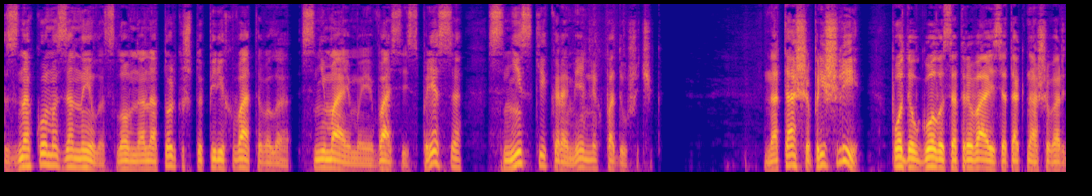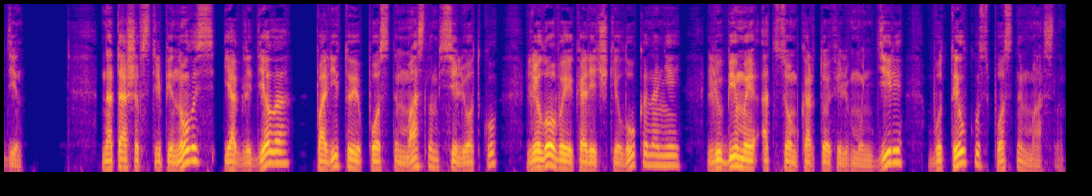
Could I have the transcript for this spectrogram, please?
знакомо заныло, словно она только что перехватывала снимаемые Васей с пресса с низких карамельных подушечек. «Наташа, пришли!» — подал голос, отрываясь от окна Шевардин. Наташа встрепенулась и оглядела политую постным маслом селедку, лиловые колечки лука на ней, любимый отцом картофель в мундире, бутылку с постным маслом.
